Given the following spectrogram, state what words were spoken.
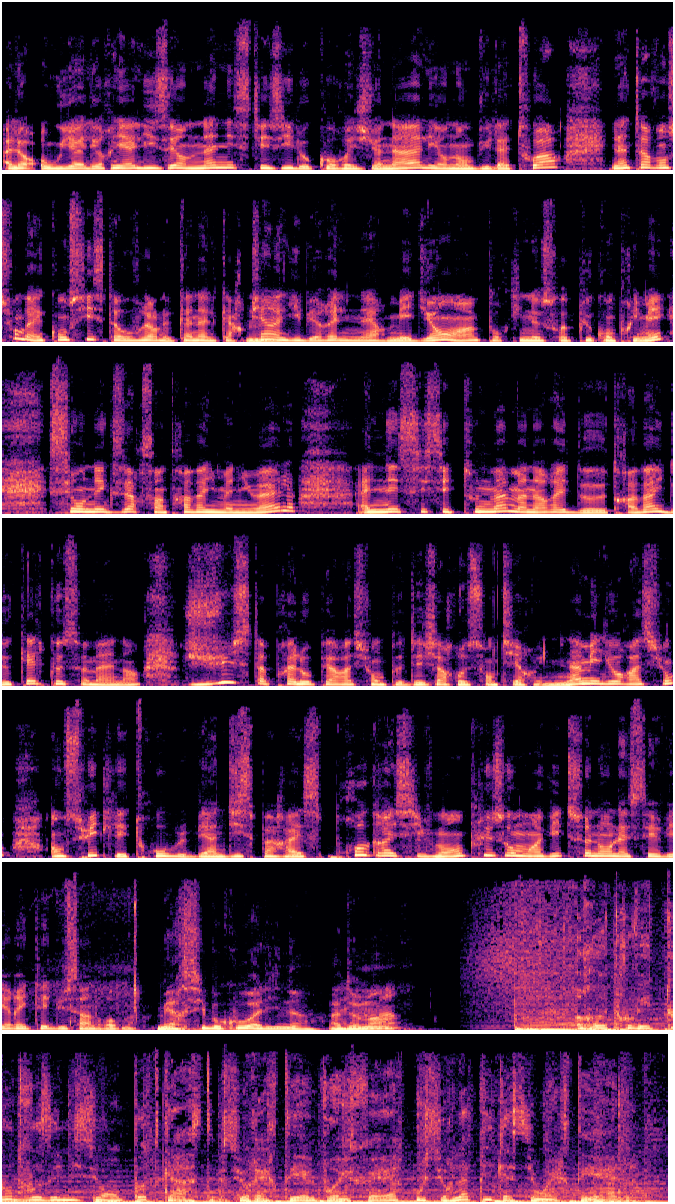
Alors oui, elle est réalisée en anesthésie loco-régionale et en ambulatoire. L'intervention ben, elle consiste à ouvrir le canal carpien, à libérer le nerf médian hein, pour qu'il ne soit plus comprimé. Si on exerce un travail manuel, elle nécessite tout de même un arrêt de travail de quelques semaines. hein. Juste après l'opération, on peut déjà ressentir une amélioration. Ensuite, les troubles bien disparaissent progressivement, plus ou moins vite selon la sévérité du syndrome. Merci beaucoup, Aline. À, demain. Retrouvez toutes vos émissions en podcast sur RTL.fr ou sur l'application RTL.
